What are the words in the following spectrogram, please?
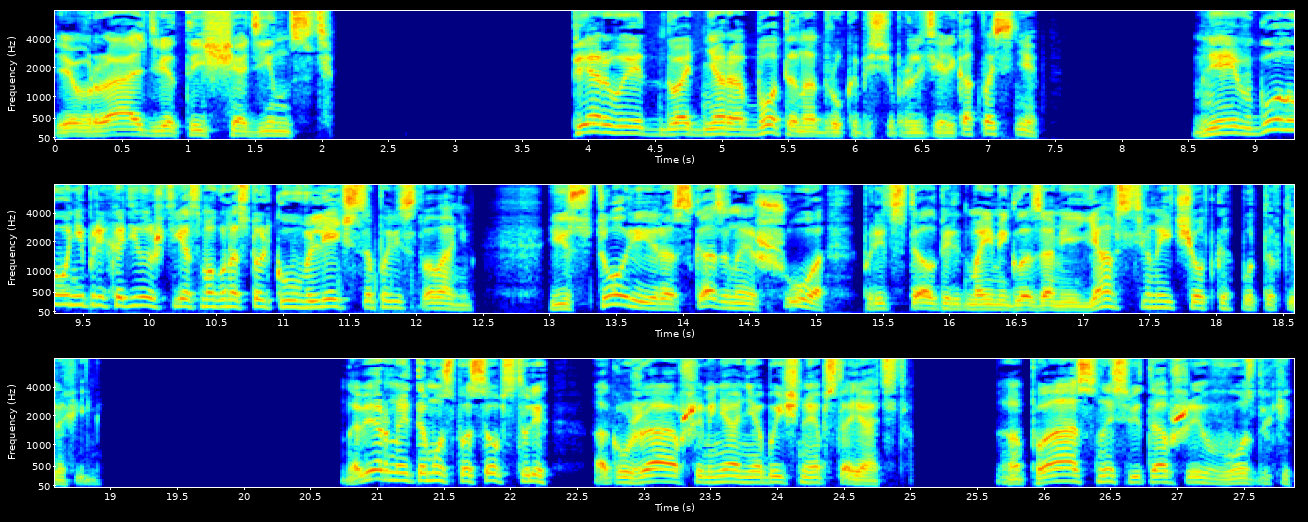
Февраль 2011. Первые два дня работы над рукописью пролетели, как во сне. Мне и в голову не приходило, что я смогу настолько увлечься повествованием. История, рассказанная Шуа, предстала перед моими глазами явственно и четко, будто в кинофильме. Наверное, тому способствовали окружавшие меня необычные обстоятельства. Опасность, витавшая в воздухе,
